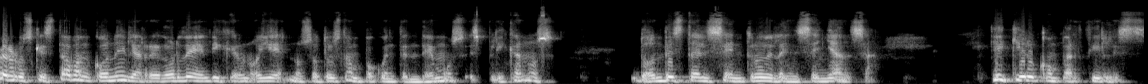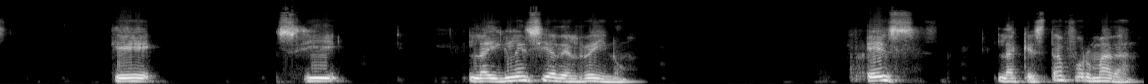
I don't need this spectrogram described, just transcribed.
Pero los que estaban con él alrededor de él dijeron, oye, nosotros tampoco entendemos, explícanos dónde está el centro de la enseñanza. ¿Qué quiero compartirles? Que si la iglesia del reino es la que está formada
